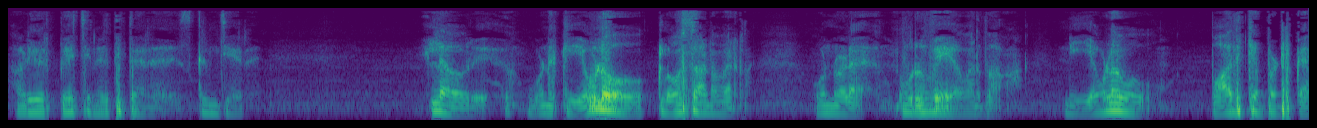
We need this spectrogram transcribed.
அப்படி ஒரு பேச்சு நிறுத்திட்டாரு ஸ்கிரிம்ஜியர் இல்ல அவரு உனக்கு எவ்வளவு க்ளோஸ் ஆனவர். உன்னோட குருவே அவர்தான். நீ எவ்வளவு பாதிக்கப்பட்டிருக்க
